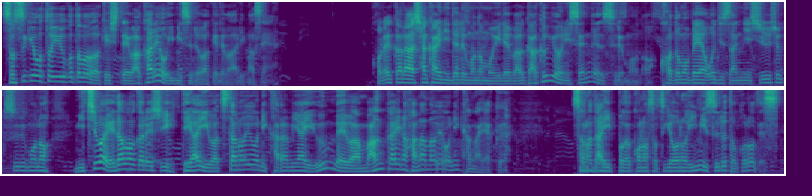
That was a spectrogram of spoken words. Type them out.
卒業という言葉は決して別れを意味するわけではありません。これから社会に出る者もいれば学業に専念する者、子供部屋おじさんに就職する者、道は枝分かれし、出会いはツタのように絡み合い、運命は満開の花のように輝く。その第一歩がこの卒業の意味するところです。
